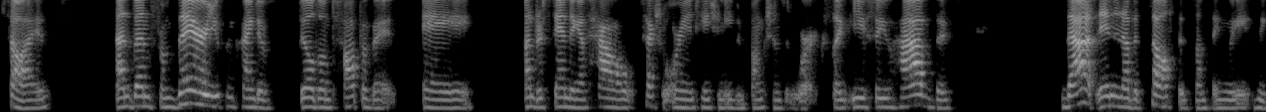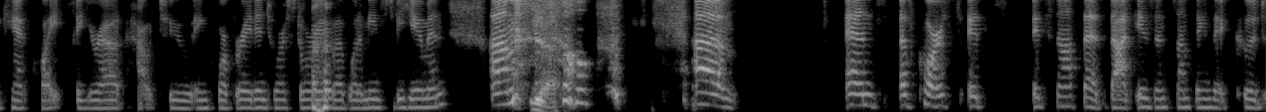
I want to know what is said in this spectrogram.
sides. And then from there you can kind of build on top of it a understanding of how sexual orientation even functions and works. Like you so you have this that in and of itself is something we we can't quite figure out how to incorporate into our story about what it means to be human. Um Yeah. so um and of course it's it's not that that isn't something that could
